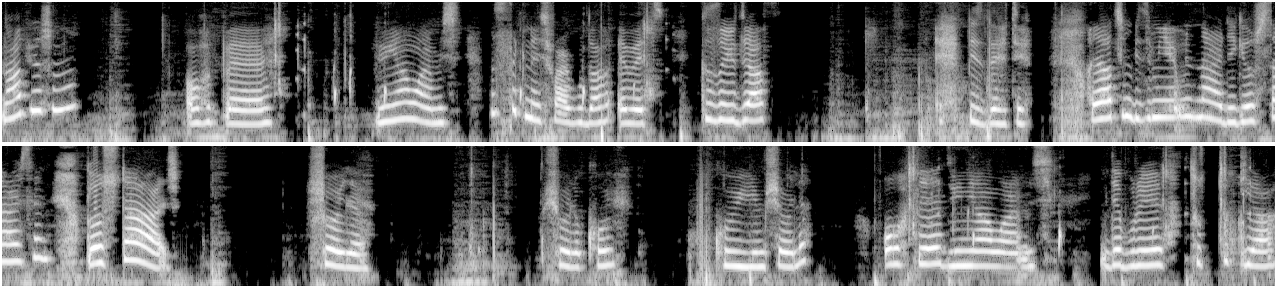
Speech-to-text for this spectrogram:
Ne yapıyorsun? Oh be. Dünya varmış. Nasıl güneş var burada? Evet. Kızaracağız. Eh, biz de hadi. Hayatım bizim yerimiz nerede? Göstersen. Göster. Şöyle. Şöyle koy. Koyayım şöyle. Oh be dünya varmış. Bir de burayı tuttuk ya.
